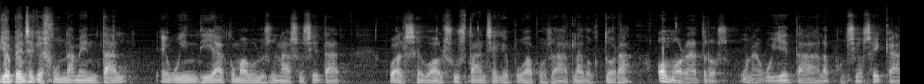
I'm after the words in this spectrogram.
Jo penso que és fundamental avui en dia com evolucionar la societat qualsevol substància que pugui posar la doctora o moratros, una agulleta, la punció seca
